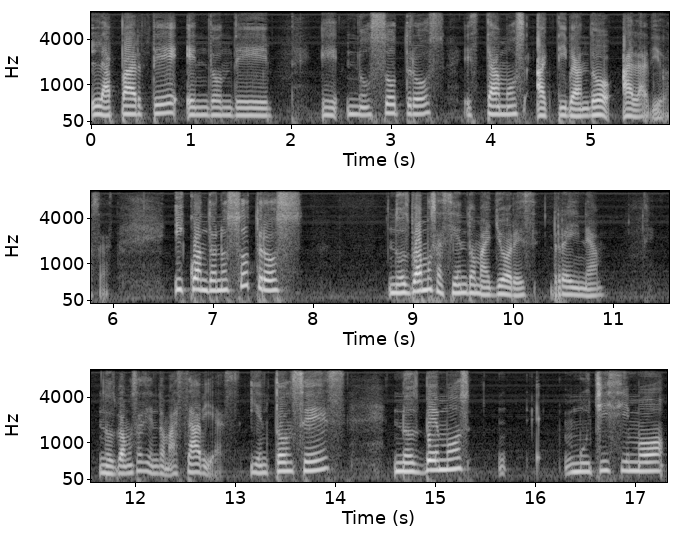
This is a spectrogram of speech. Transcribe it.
la parte en donde eh, nosotros estamos activando a la diosa. Y cuando nosotros nos vamos haciendo mayores, reina, nos vamos haciendo más sabias. Y entonces nos vemos muchísimo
